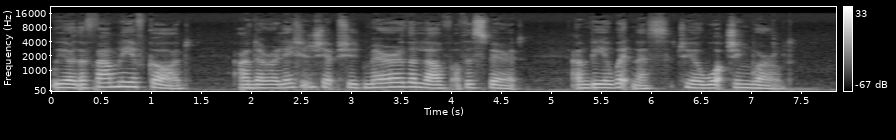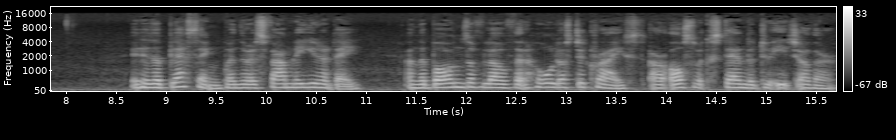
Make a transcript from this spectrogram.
We are the family of God, and our relationship should mirror the love of the Spirit and be a witness to a watching world. It is a blessing when there is family unity, and the bonds of love that hold us to Christ are also extended to each other.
